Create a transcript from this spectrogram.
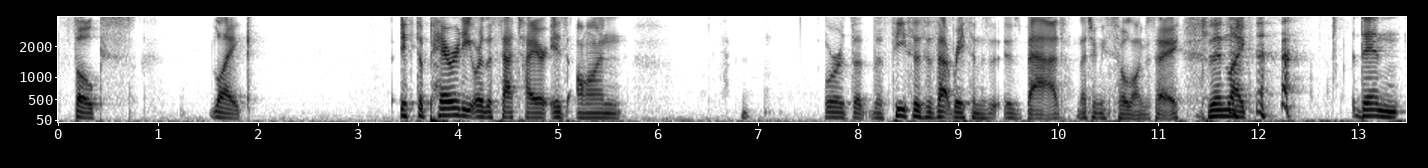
folks, like, if the parody or the satire is on, or the the thesis is that racism is, is bad. That took me so long to say. Then like, then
